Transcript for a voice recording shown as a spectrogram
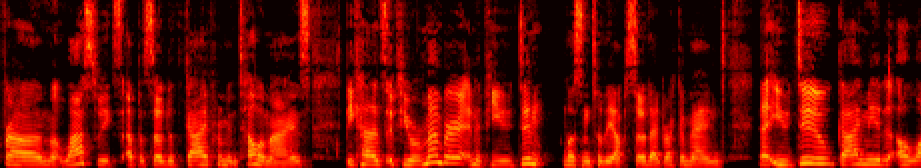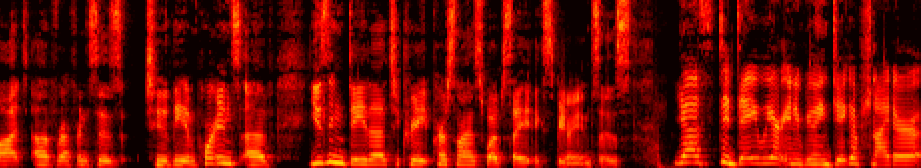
from last week's episode with Guy from Intellimize, because if you remember, and if you didn't listen to the episode, I'd recommend that you do. Guy made a lot of references to the importance of using data to create personalized website experiences. Yes, today we are interviewing Jacob Schneider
